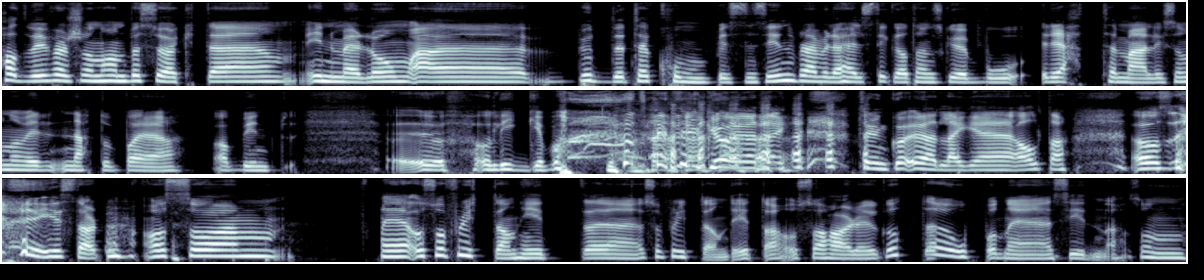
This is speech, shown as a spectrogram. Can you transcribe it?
hadde vi først sånn Han besøkte innimellom uh, Bodde til kompisen sin, for jeg ville helst ikke at han skulle bo rett til meg, liksom, når vi nettopp bare har begynt uh, å ligge på trenger ikke å ødelegge, alt, da, så, i starten. Og så um, og så flytta han hit, så flytta han dit, da, og så har det gått opp og ned siden, da. Sånn,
